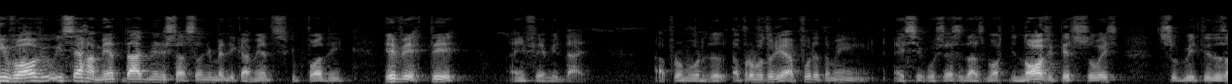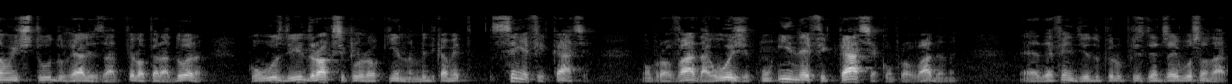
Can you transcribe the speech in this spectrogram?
envolve o encerramento da administração de medicamentos que podem reverter a enfermidade. A, promotoria, apura também as circunstâncias das mortes de nove pessoas submetidas a um estudo realizado pela operadora com o uso de hidroxicloroquina, medicamento sem eficácia comprovada, hoje com ineficácia comprovada, né? é, defendido pelo presidente Jair Bolsonaro.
